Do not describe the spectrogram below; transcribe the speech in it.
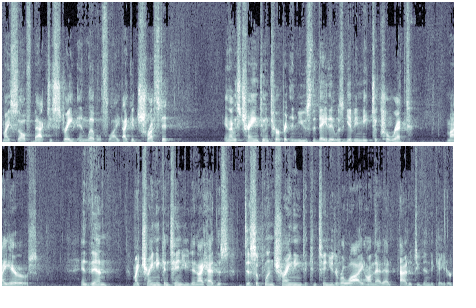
myself back to straight and level flight. I could trust it, and I was trained to interpret and use the data it was giving me to correct my errors. And then my training continued, and I had this disciplined training to continue to rely on that attitude indicator.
